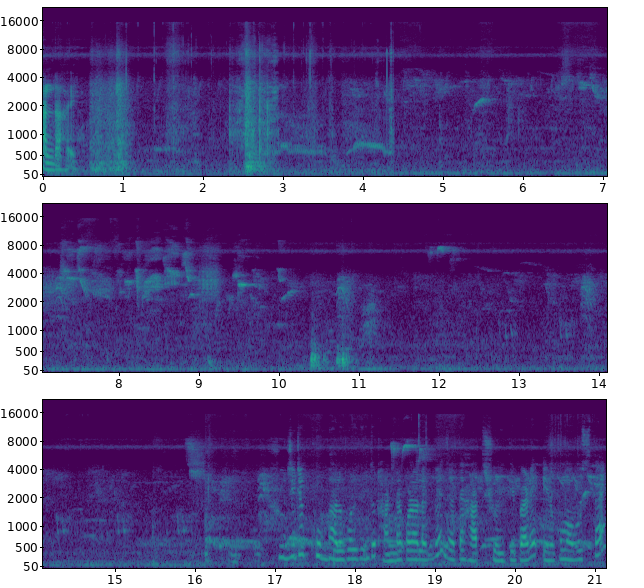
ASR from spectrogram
ঠান্ডা হয় সুজিটা খুব ভালো করে কিন্তু ঠান্ডা করা লাগবে যাতে হাত সইতে পারে। এরকম অবস্থায়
